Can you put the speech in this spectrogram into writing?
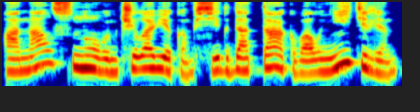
Анал с новым человеком всегда так волнителен.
